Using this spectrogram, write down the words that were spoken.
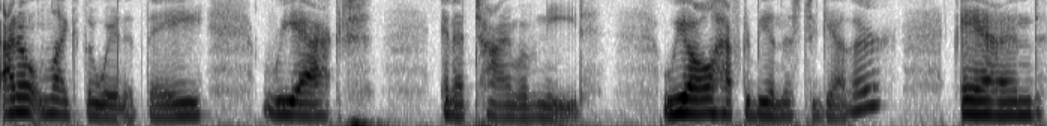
I don't like the way that they react in a time of need." We all have to be in this together and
